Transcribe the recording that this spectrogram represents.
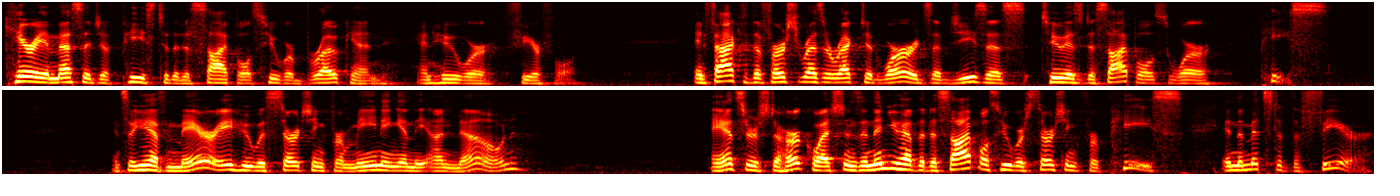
carry a message of peace to the disciples who were broken and who were fearful. In fact, the first resurrected words of Jesus to his disciples were peace. And so you have Mary, who was searching for meaning in the unknown, answers to her questions. And then you have the disciples who were searching for peace in the midst of the fear,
